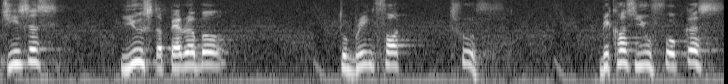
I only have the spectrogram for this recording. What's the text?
Jesus used a parable to bring forth truth. Because you focus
